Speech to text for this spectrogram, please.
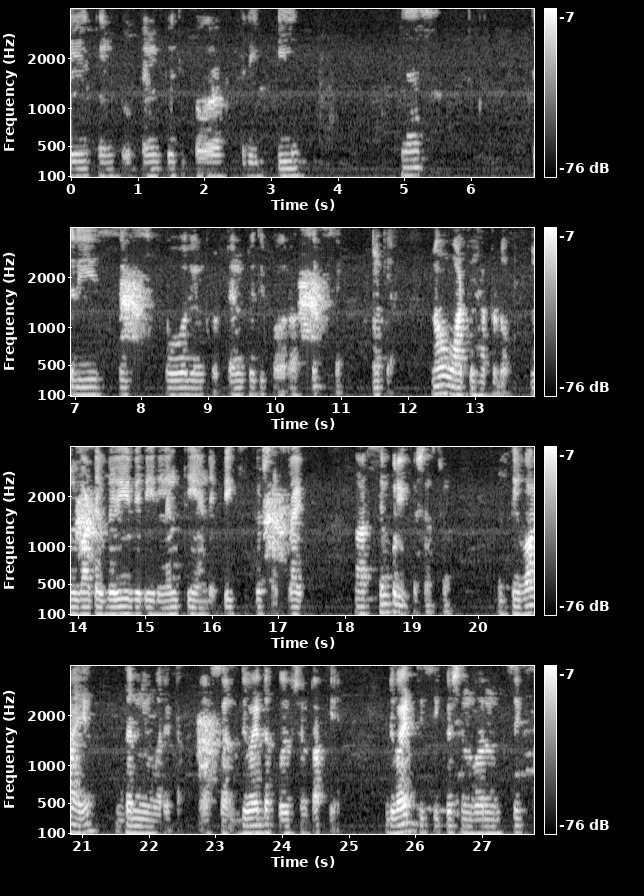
eight into ten to the power of three b plus 3 6 4 into 10 to the power of 6 okay. Now what we have to do? We got a very very lengthy and a big equations right? Uh, simple equations to divide the numerator. Or sorry, divide the coefficient of a. Divide this equation 1 with 6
